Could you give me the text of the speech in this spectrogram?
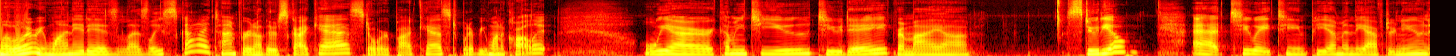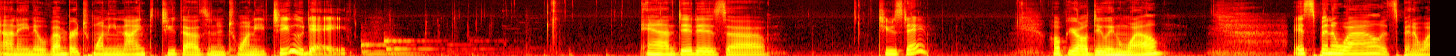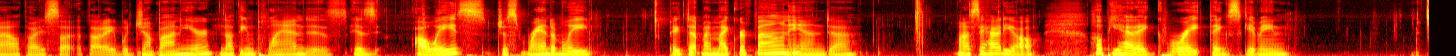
Hello, everyone. It is Leslie Skyy. Time for another Skycast or podcast, whatever you want to call it. We are coming to you today from my uh, studio at 2:18 p.m. in the afternoon on a November 29th, 2022 day. And it is uh, Tuesday. Hope you're all doing well. It's been a while. It's been a while. Thought I saw, thought I would jump on here. Nothing planned is is always just randomly picked up my microphone and uh, want to say hi to y'all. Hope you had a great Thanksgiving,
